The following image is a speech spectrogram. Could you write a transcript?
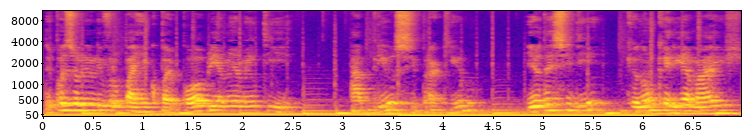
Depois eu li o livro Pai Rico, Pai Pobre e a minha mente abriu-se para aquilo e eu decidi que eu não queria mais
